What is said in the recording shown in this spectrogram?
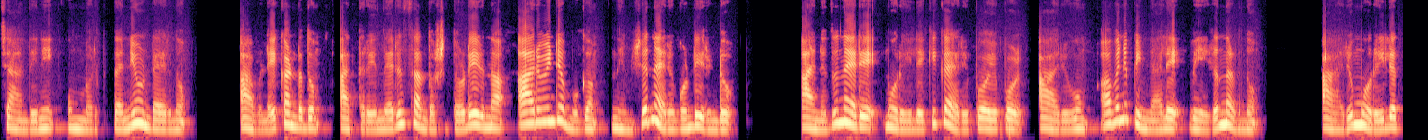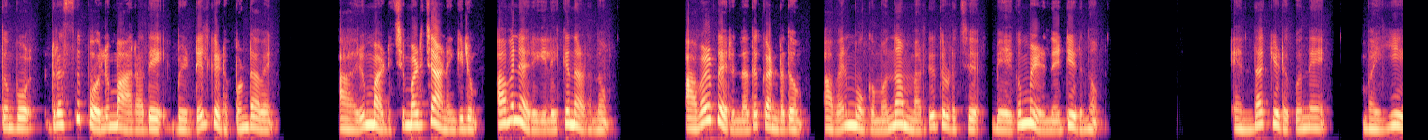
ചാന്ദിനി ഉമ്മർത്ത് തന്നെ ഉണ്ടായിരുന്നു. അവളെ കണ്ടതും അത്രയും നേരം സന്തോഷത്തോടെ ഇരുന്ന ആരുവിന്റെ മുഖം നിമിഷ നേരം കൊണ്ട് ഇരുണ്ടു. അനതു നേരെ മുറിയിലേക്ക് കയറിപ്പോയപ്പോൾ ആരുവും അവന് പിന്നാലെ വേഗം നടന്നു. ആരും മുറിയിലെത്തുമ്പോൾ ഡ്രസ്സ് പോലും മാറാതെ ബെഡിൽ കിടപ്പുണ്ടവൻ ആരും മടിച്ചു മടിച്ചാണെങ്കിലും അവൻ അരികിലേക്ക് നടന്നു. അവൾ വരുന്നത് കണ്ടതും അവൻ മുഖമൊന്ന് അമർത്തി തുടച്ച് വേഗം എഴുന്നേറ്റിരുന്നു. എന്താ കിടക്കുന്നേ? വയ്യേ.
